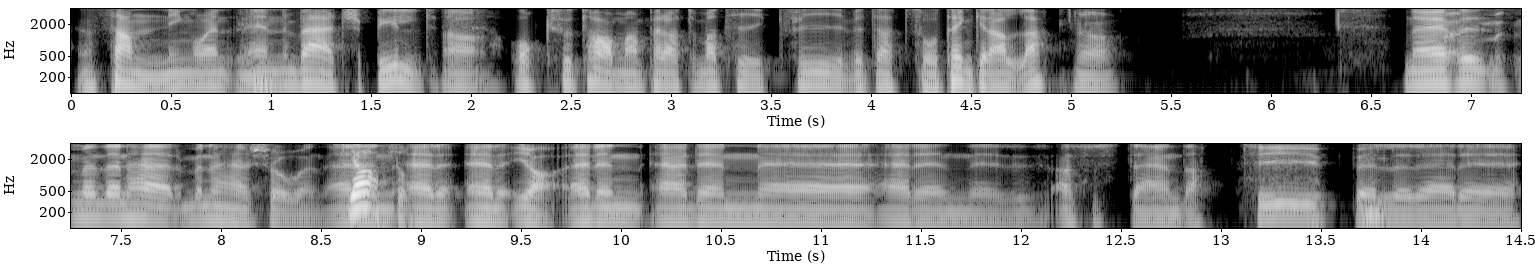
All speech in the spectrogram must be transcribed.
en sanning och en, Mm. en världsbild. Ja. Och så tar man per automatik för givet att så tänker alla. Ja. Nej, för, Men den här, men den här showen, är Ja, den, är, är, ja, är den, är den, eh, är den eh, alltså stand-up typ eller är det...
